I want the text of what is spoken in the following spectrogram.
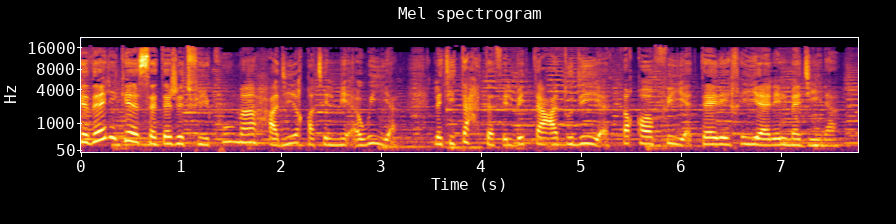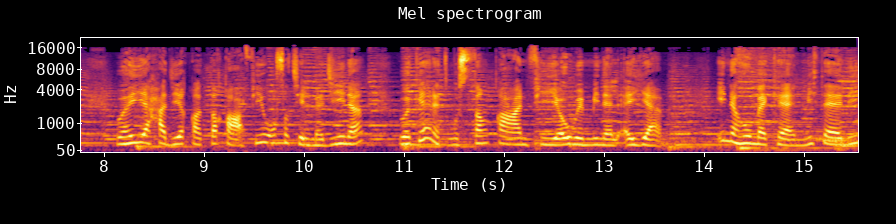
كذلك ستجد في كوما حديقة المئوية التي تحتفل بالتعددية الثقافية التاريخية للمدينة. وهي حديقة تقع في وسط المدينة وكانت مستنقعا في يوم من الأيام. إنه مكان مثالي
